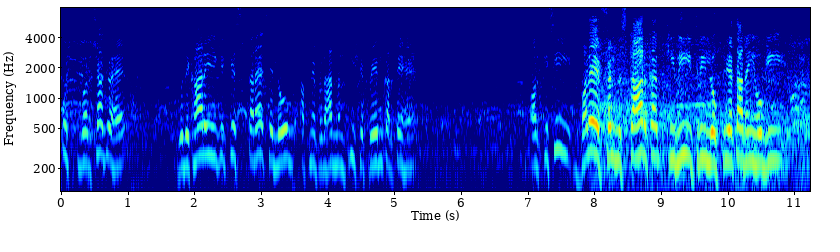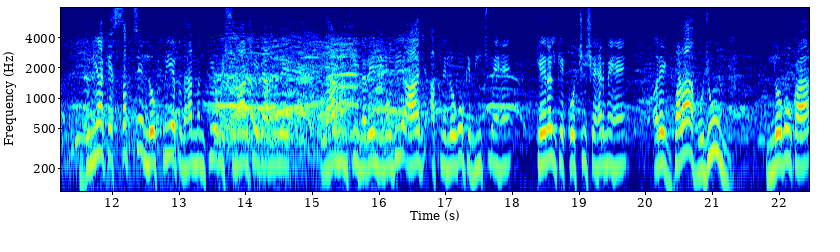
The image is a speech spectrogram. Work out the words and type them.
पुष्प वर्षा जो है, वो दिखा रही है कि किस तरह से लोग अपने प्रधानमंत्री से प्रेम करते हैं और किसी बड़े फ़िल्म स्टार का, की भी इतनी लोकप्रियता नहीं होगी। दुनिया के सबसे लोकप्रिय प्रधानमंत्रियों में शुमार किए जाने वाले प्रधानमंत्री नरेंद्र मोदी आज अपने लोगों के बीच में हैं, केरल के कोची शहर में हैं और एक बड़ा हुजूम लोगों का,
